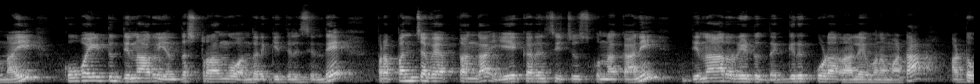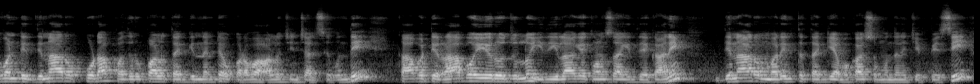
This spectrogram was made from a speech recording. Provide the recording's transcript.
ఉన్నాయి. కువైట్ దినారు ఎంత స్ట్రాంగో అందరికీ తెలిసిందే. ప్రపంచవ్యాప్తంగా ఏ కరెన్సీ చూసుకున్నా కానీ దినారు రేటు దగ్గరికి కూడా రాలేవన్నమాట. అటువంటి దినారు కూడా పది రూపాయలు తగ్గిందంటే ఒక రవ ఆలోచించాల్సి ఉంది. కాబట్టి రాబోయే రోజుల్లో ఇది ఇలాగే కొనసాగితే కానీ దినారు మరింత తగ్గే అవకాశం ఉందని చెప్పేసి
